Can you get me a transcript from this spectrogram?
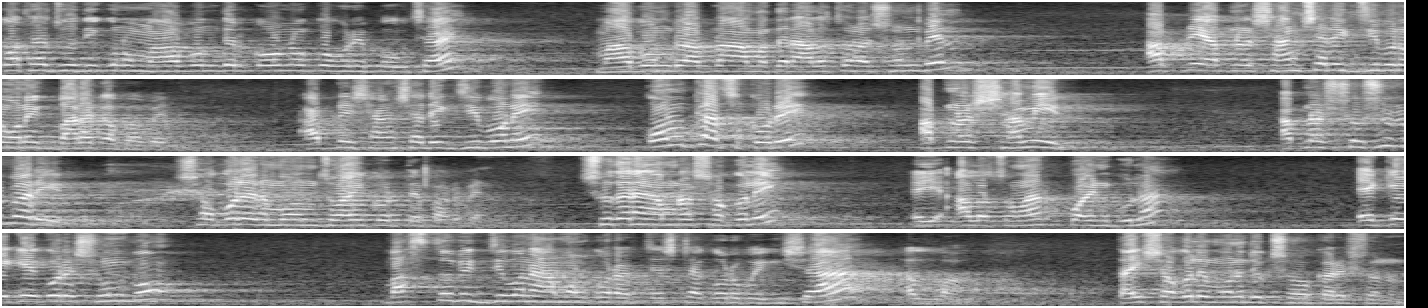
কথা যদি কোনো মা বোনদের কর্ণকহরে পৌঁছায়, মা বোনরা আপনার আমাদের আলোচনা শুনবেন। আপনি আপনার সাংসারিক জীবনে অনেক বারাকা পাবেন। আপনি সাংসারিক জীবনে কম কাজ করে আপনার স্বামীর, আপনার শ্বশুর বাড়ির সকলের মন জয় করতে পারবেন। সুতরাং আমরা সকলে এই আলোচনার পয়েন্টগুলা একে একে করে শুনব। বাস্তবিক জীবনে আমল করার চেষ্টা করব ইনশা আল্লাহ তাই সকলে মনোযোগ সহকারে শুনুন।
